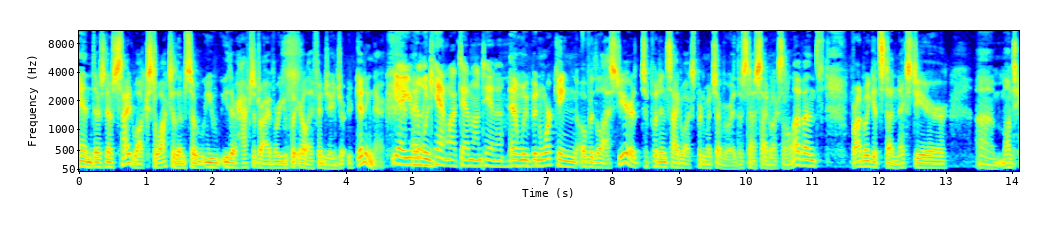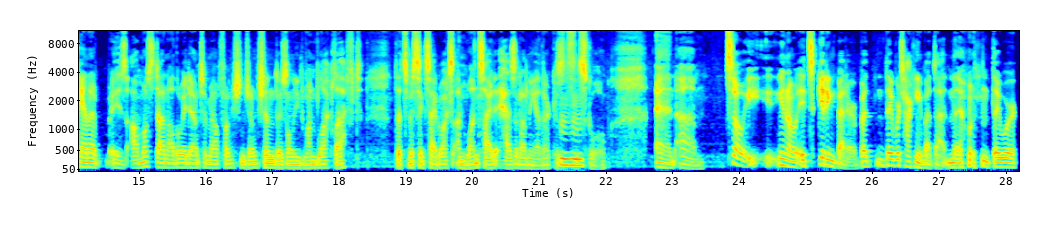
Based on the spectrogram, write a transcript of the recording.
And there's no sidewalks to walk to them, so you either have to drive or you put your life in danger getting there. Yeah, you really can't walk down Montana. And we've been working over the last year to put in sidewalks pretty much everywhere. There's now sidewalks on 11th. Broadway gets done next year. Um, Montana is almost done all the way down to Malfunction Junction. There's only one block left that's missing sidewalks on one side. It has it on the other because mm-hmm. it's a school. And um, so you know it's getting better but they were talking about that and they, they were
